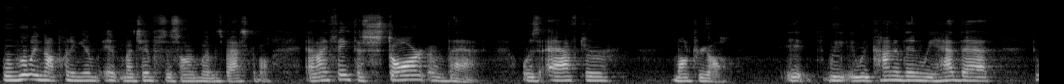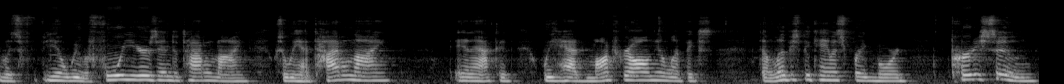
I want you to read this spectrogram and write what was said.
we're really not putting in, in much emphasis on women's basketball. And I think the start of that was after Montreal. It we we kind of then we had that. It was you know we were four years into Title IX, so we had Title IX enacted. We had Montreal in the Olympics. The Olympics became a springboard. Pretty soon,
